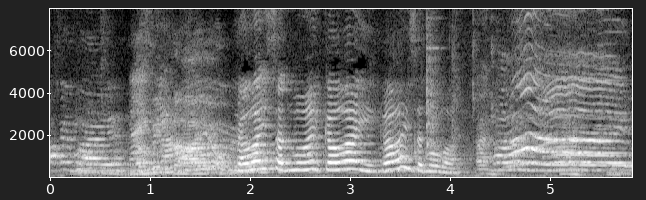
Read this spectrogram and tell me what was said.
Okay, bye. Gamit tayo. Sad mo ay kaway. Kaway, sad mo ba? Hi!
